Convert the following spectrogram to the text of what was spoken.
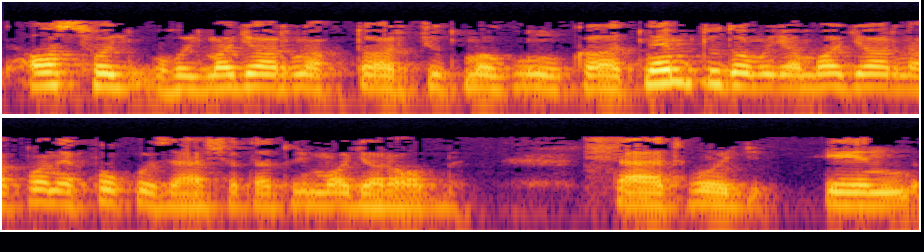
az, hogy, hogy magyarnak tartjuk magunkat, nem tudom, hogy a magyarnak van-e fokozása, tehát hogy magyarabb. Tehát, hogy én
